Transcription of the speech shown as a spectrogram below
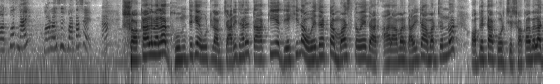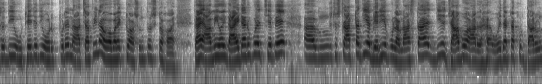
হদপদ নাই? বড় বাতাসে হ্যাঁ? সকালবেলা ঘুম থেকে উঠলাম, চারিধারে তাকিয়ে দেখি না ওয়েদারটা মস্ত ওয়েদার আর আমার গাড়িটা আমার জন্য অপেক্ষা করছে। সকালবেলা যদি উঠে যদি ওর উপরে না চাপি না, ও আবার একটু অসন্তুষ্ট হয়। তাই আমি ওই গাড়িটার উপরে চেপে একটু স্টার্টটা দিয়ে বেরিয়ে পড়লাম। রাস্তায় দিয়ে যাব আর ওয়েদারটা খুব দারুণ।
